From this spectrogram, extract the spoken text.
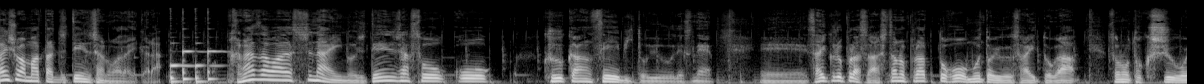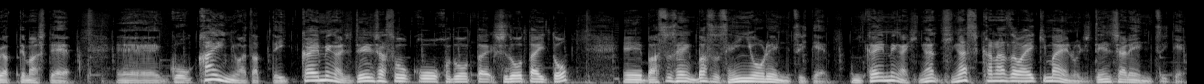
最初はまた自転車の話題から。金沢市内の自転車走行空間整備というですね、えー、サイクルプラス明日のプラットフォームというサイトがその特集をやってまして、えー、5回にわたって1回目が自転車走行歩道隊、指導隊と、えー、バス専、バス専用レーンについて、2回目が東金沢駅前の自転車レーンについて、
